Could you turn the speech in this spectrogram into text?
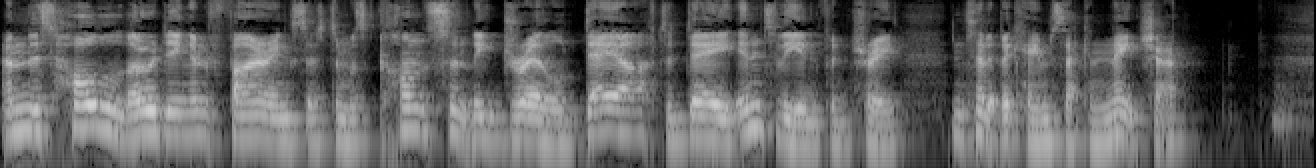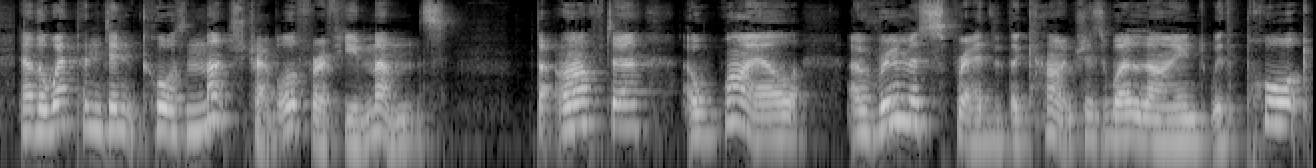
and this whole loading and firing system was constantly drilled day after day into the infantry until it became second nature. Now, the weapon didn't cause much trouble for a few months, but after a while, a rumour spread that the cartridges were lined with pork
